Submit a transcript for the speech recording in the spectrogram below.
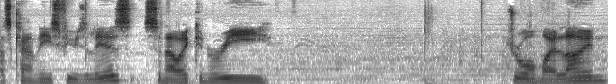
As can these Fusiliers. So now I can re draw my line.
